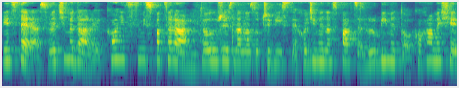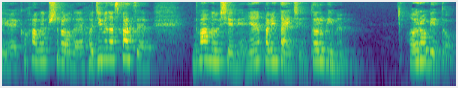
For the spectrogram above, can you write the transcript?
więc teraz lecimy dalej. Koniec z tymi spacerami. To już jest dla nas oczywiste. Chodzimy na spacer, lubimy to, kochamy siebie, kochamy przyrodę, chodzimy na spacer, dbamy o siebie, nie? Pamiętajcie, to robimy. Robię to.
